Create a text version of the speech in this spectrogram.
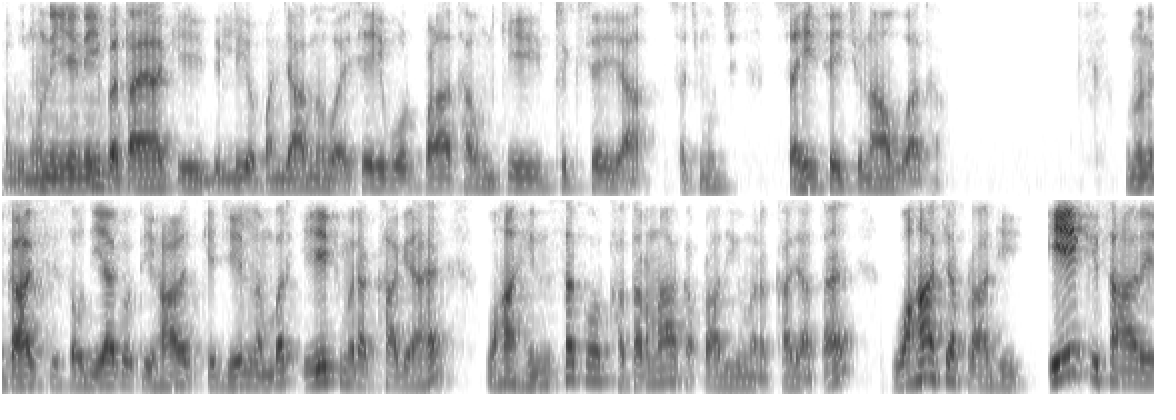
अब उन्होंने ये नहीं बताया कि दिल्ली और पंजाब में वैसे ही वोट पड़ा था, उनकी ही ट्रिक से या सचमुच सही से ही चुनाव हुआ था। उन्होंने कहा कि सिसोदिया को तिहाड़ के जेल नंबर एक में रखा गया है। वहाँ हिंसक और खतरनाक अपराधियों में रखा जाता है। वहाँ के अपराधी एक इशारे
